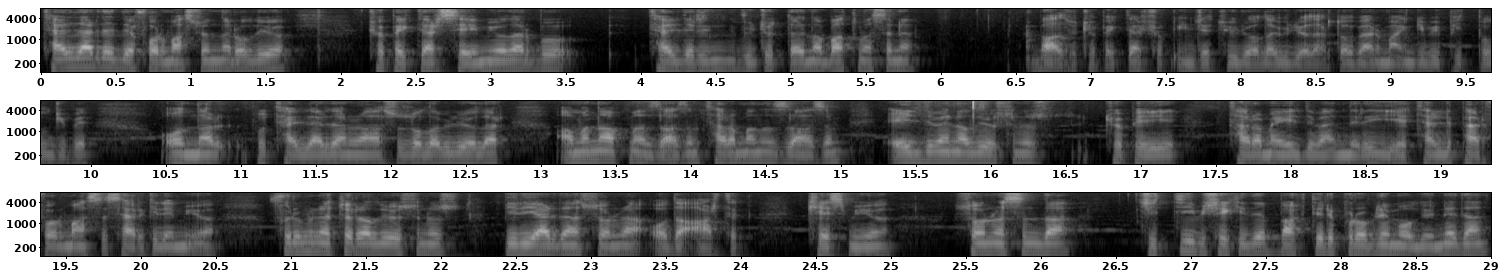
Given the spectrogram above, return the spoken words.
Tellerde deformasyonlar oluyor. Köpekler sevmiyorlar bu tellerin vücutlarına batmasını. Bazı köpekler çok ince tüylü olabiliyorlar. Doberman gibi, Pitbull gibi. Onlar bu tellerden rahatsız olabiliyorlar. Ama ne yapmanız lazım? Taramanız lazım. Eldiven alıyorsunuz. Köpeği tarama eldivenleri yeterli performansı sergilemiyor. Fürminatör alıyorsunuz. Bir yerden sonra o da artık kesmiyor. Sonrasında ciddi bir şekilde bakteri problemi oluyor. Neden?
